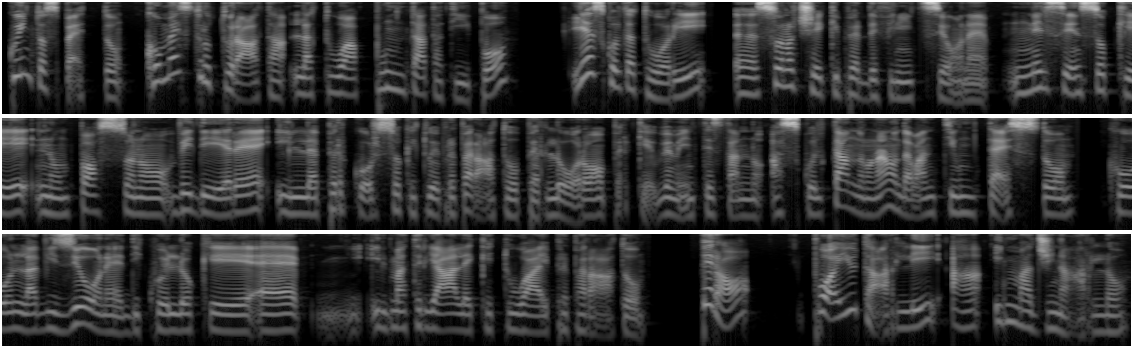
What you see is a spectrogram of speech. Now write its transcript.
Quinto aspetto, com'è strutturata la tua puntata tipo? Gli ascoltatori eh, sono ciechi per definizione, nel senso che non possono vedere il percorso che tu hai preparato per loro, perché ovviamente stanno ascoltando, non hanno davanti un testo con la visione di quello che è il materiale che tu hai preparato, però puoi aiutarli a immaginarlo.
